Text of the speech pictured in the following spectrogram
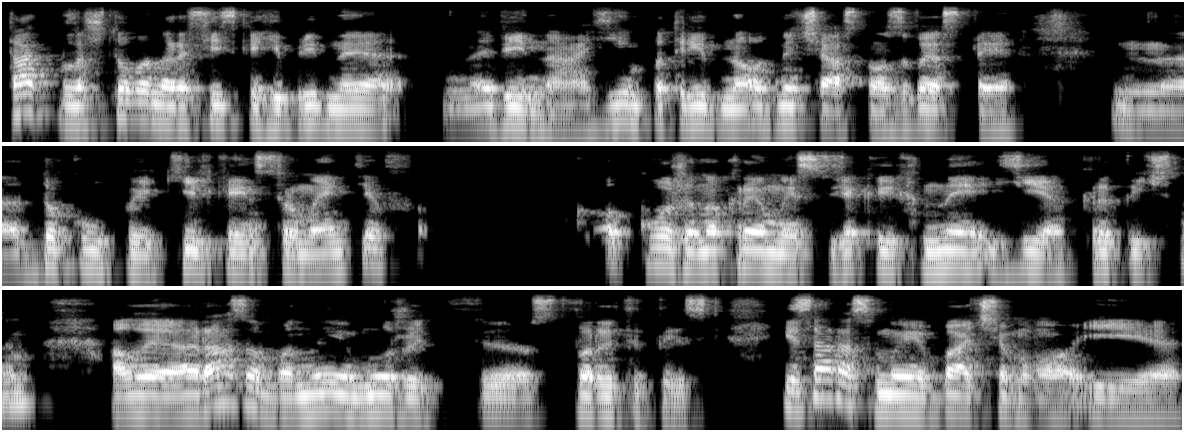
так влаштована російська гібридна війна. Їм потрібно одночасно звести докупи кілька інструментів. Кожен окремий з яких не є критичним, але разом вони можуть е, створити тиск. І зараз ми бачимо і е,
